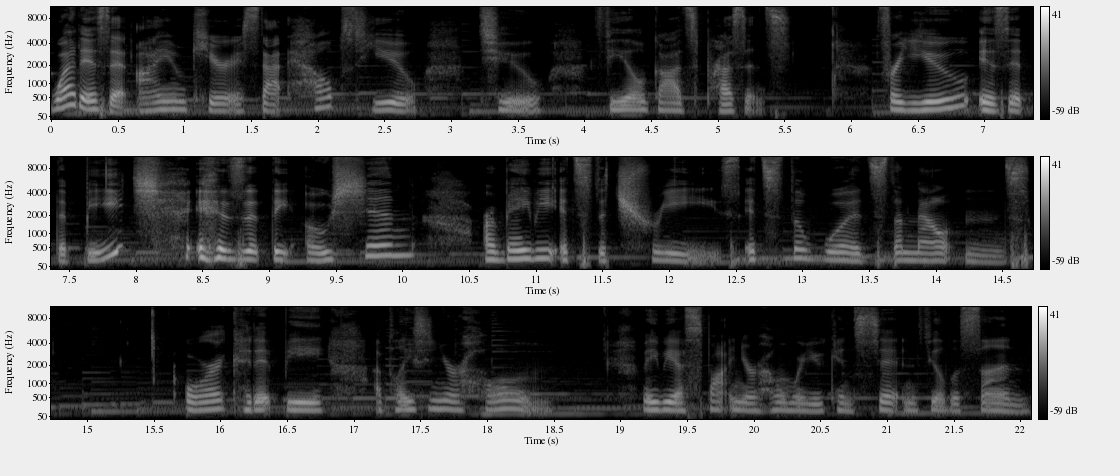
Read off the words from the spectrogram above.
what is it i am curious that helps you to feel god's presence for you, is it the beach? Is it the ocean? Or maybe it's the trees, it's the woods, the mountains. Or could it be a place in your home? Maybe a spot in your home where you can sit and feel the sun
